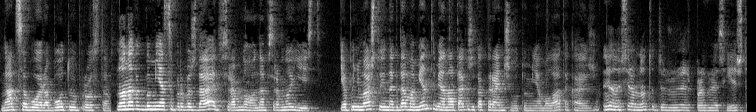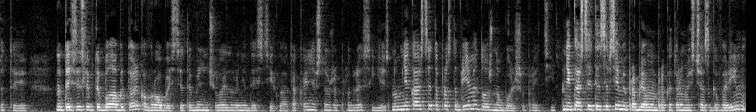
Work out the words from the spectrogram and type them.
над собой, работаю просто. Но она как бы меня сопровождает все равно, она все равно есть. Я понимаю, что иногда моментами она так же, как и раньше, вот у меня была такая же. Не, но все равно тут уже прогресс есть, что ты ну, то есть, если бы ты была бы только в робости, ты бы ничего этого не достигла. А так, конечно, уже прогресс есть. Но мне кажется, это просто время должно больше пройти. Мне кажется, это со всеми проблемами, про которые мы сейчас говорим,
